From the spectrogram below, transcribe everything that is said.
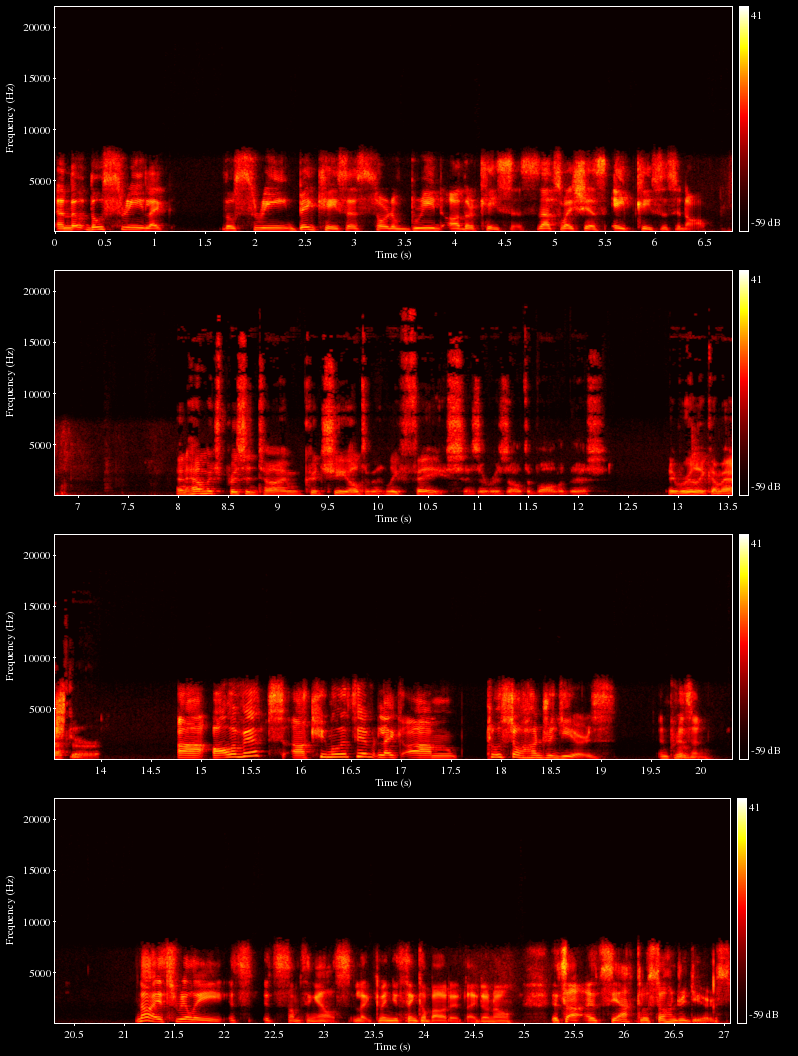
And th- those three, like those three big cases, sort of breed other cases. That's why she has eight cases in all. And how much prison time could she ultimately face as a result of all of this? They really come after her. Uh, all of it, uh, cumulative, like um, close to 100 years in hmm. prison. Hmm. No, it's really it's it's something else. Like when you think about it, I don't know. It's uh, it's yeah, close to 100 years.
